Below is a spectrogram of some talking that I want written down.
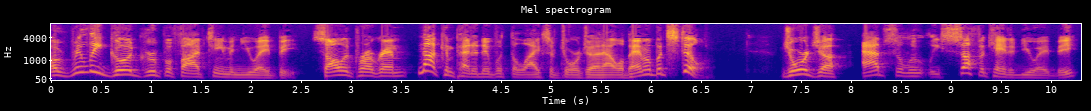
a really good group of five team in UAB. Solid program, not competitive with the likes of Georgia and Alabama, but still, Georgia absolutely suffocated UAB.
